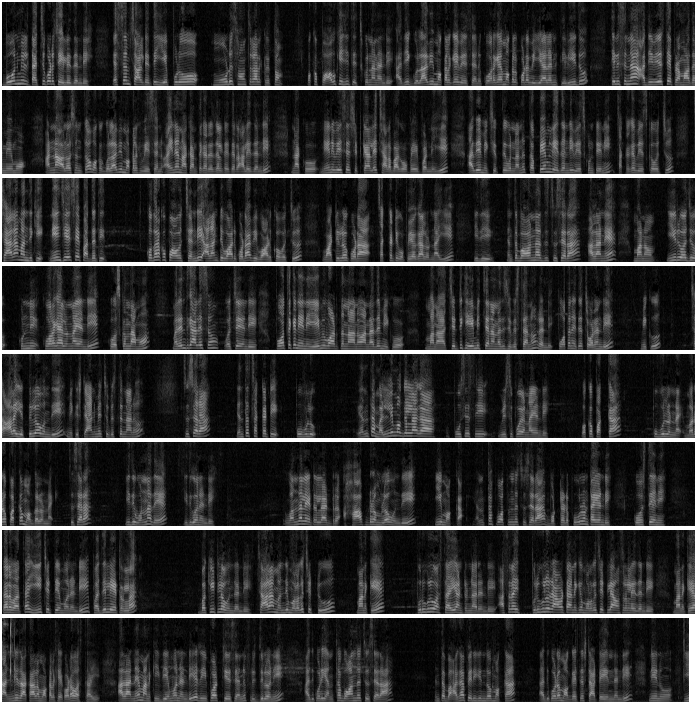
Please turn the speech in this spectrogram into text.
బోన్ మీల్ టచ్ కూడా చేయలేదండి. ఎస్ఎం సాల్ట్ అయితే ఎప్పుడో మూడు సంవత్సరాల క్రితం ఒక పావు కేజీ తెచ్చుకున్నానండి. అది గులాబీ మొక్కలకే వేశాను. కూరగాయ మొక్కలు కూడా వెయ్యాలని తెలియదు తెలిసినా అది వేస్తే ప్రమాదమేమో అన్న ఆలోచనతో ఒక గులాబీ మొక్కలకు వేశాను. అయినా నాకు అంతగా రిజల్ట్ అయితే రాలేదండి. నాకు నేను వేసే చిట్కాలే చాలా బాగా ఉపయోగపడినాయి. అవే మీకు చెప్తూ ఉన్నాను. తప్పేం లేదండి వేసుకుంటేనే చక్కగా వేసుకోవచ్చు. చాలామందికి నేను చేసే పద్ధతి కుదరకపోవచ్చండి. అలాంటి వారు కూడా అవి వాడుకోవచ్చు. వాటిలో కూడా చక్కటి ఉపయోగాలు ఉన్నాయి ఇది ఎంత బాగున్నది చూసారా? అలానే మనం ఈరోజు కొన్ని కూరగాయలు ఉన్నాయండి కోసుకుందాము. మరెందుకు ఆలస్యం? వచ్చేయండి. పూతకి నేను ఏమి వాడుతున్నాను అన్నదే మీకు మన చెట్టుకి ఏమి ఇచ్చాను అన్నది చూపిస్తాను. రండి. పూతనైతే చూడండి. మీకు చాలా ఎత్తులో ఉంది. మీకు స్టాండ్ మీద చూపిస్తున్నాను. చూసారా? ఎంత చక్కటి పువ్వులు. ఎంత మల్లి మొగ్గల్లాగా పూసేసి విడిసిపోయి ఉన్నాయండి. ఒక పక్క పువ్వులు ఉన్నాయి మరో పక్క మొగ్గలు ఉన్నాయి చూసారా? ఇది ఉన్నదే ఇదిగోనండి. వంద లీటర్ల డ్ర హాఫ్ డ్రమ్లో ఉంది ఈ మొక్క. ఎంత పోతుందో చూసారా? బుట్టడు పువ్వులు ఉంటాయండి కోస్తేని. తర్వాత ఈ చెట్టు ఏమోనండి పది లీటర్ల బకెట్లో ఉందండి. చాలామంది ములగ చెట్టు మనకి పురుగులు వస్తాయి అంటున్నారండి. అసలు పురుగులు రావటానికి ములగ చెట్లే అవసరం లేదండి. మనకి అన్ని రకాల మొక్కలకి కూడా వస్తాయి. అలానే మనకి ఇదేమోనండి రీపోర్ట్ చేశాను ఫ్రిడ్జ్లోని. అది కూడా ఎంత బాగుందో చూసారా? ఎంత బాగా పెరిగిందో మొక్క. అది కూడా మొగ్గ అయితే స్టార్ట్ అయ్యిందండి. నేను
